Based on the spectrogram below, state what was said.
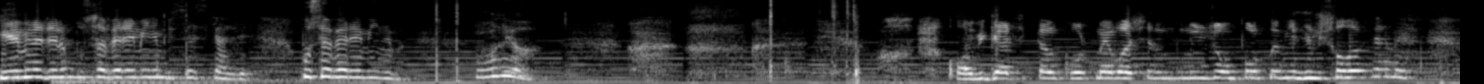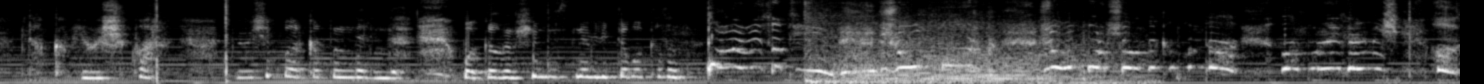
Yemin ederim bu sefer eminim bir ses geldi. Bu sefer eminim. Ne oluyor? Abi gerçekten korkmaya başladım. Bunun John Pork'la bir ilgisi olabilir mi? Bir dakika bir ışık var. Bir ışık var kapının elinde. Bakalım şimdi sizinle birlikte bakalım. Onları satayım. John Pork. John Pork şu anda kapımda. Lan buraya gelmiş. Ah,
